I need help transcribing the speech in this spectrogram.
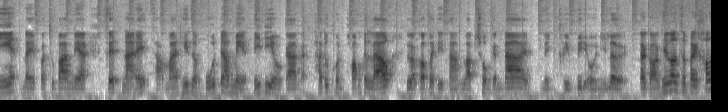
นี้ในปัจจุบันเนี่ยเซตไหนสามารถที่จะบูตดาเมจได้เดียวกัน ถ้าทุกคนพร้อมกันแล้วเราก็ไปติดตามรับชมกันได้ในคลิปวิดีโอนี้เลย แต่ก่อนที่เราจะไปเข้า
